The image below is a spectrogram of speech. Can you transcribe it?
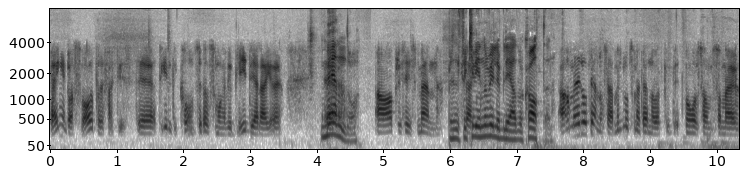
Jag har ingen bra svar på det faktiskt. Det, jag tycker det är lite konstigt att så många vill bli delägare. Män då? Ja, precis, män. Precis, för kvinnor vill ju bli advokater. Ja, men det låter ändå så här, men det låter som ett, ändå ett, mål som, som är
